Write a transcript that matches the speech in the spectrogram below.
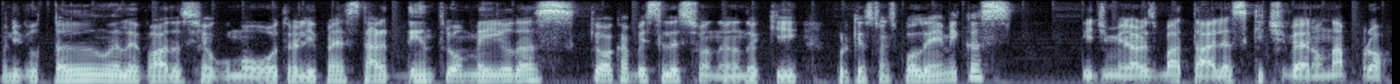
um nível tão elevado assim, alguma outra ali, para estar dentro ou meio das que eu acabei selecionando aqui por questões polêmicas e de melhores batalhas que tiveram na Pro.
